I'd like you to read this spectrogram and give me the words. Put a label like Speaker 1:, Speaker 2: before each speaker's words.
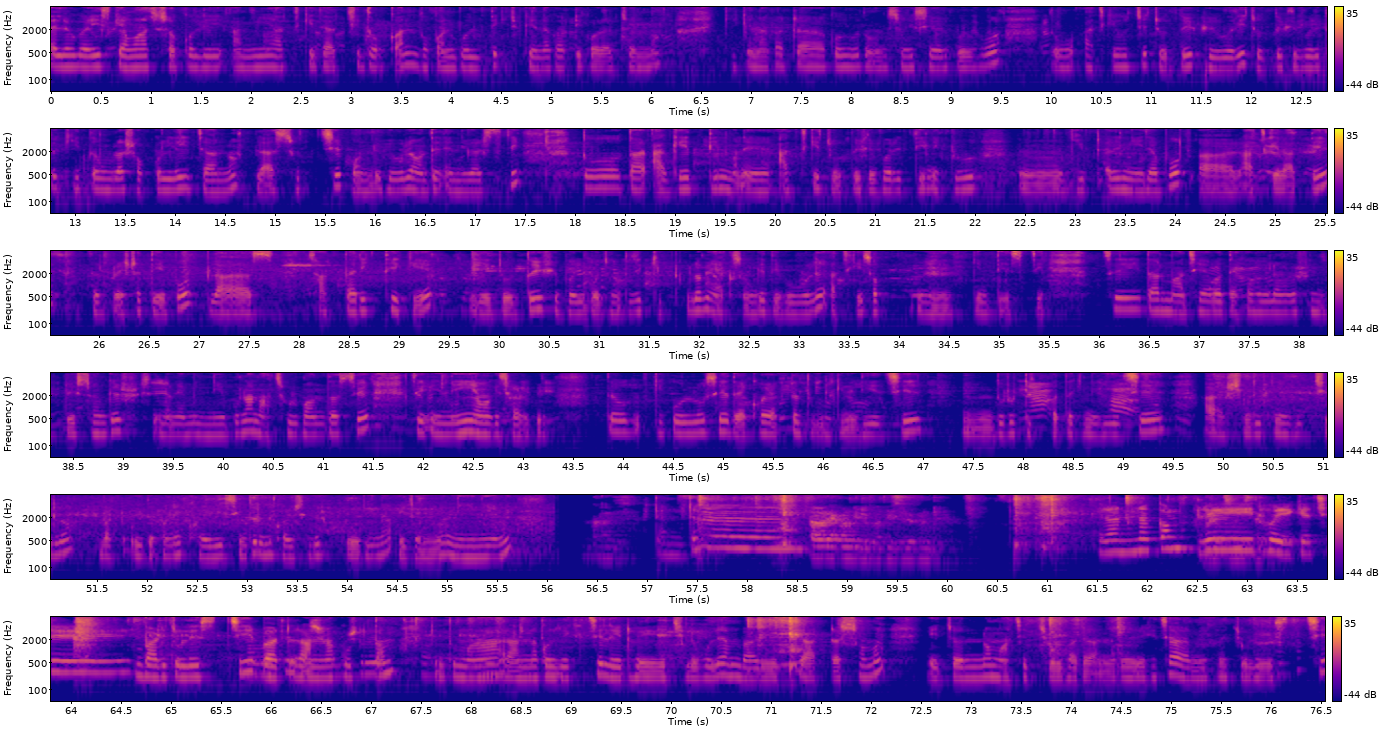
Speaker 1: Hello guys কেমন আছো সকলে? আমি আজকে যাচ্ছি দোকান। দোকান বলতে কিছু কেনাকাটি করার জন্য। কী কেনাকাটা করব, তোমাদের সঙ্গে শেয়ার করব। তো আজকে হচ্ছে চোদ্দোই ফেব্রুয়ারি। চোদ্দোই ফেব্রুয়ারি তো কী তোমরা সকলেই জানো প্লাস হচ্ছে পনেরোই ফেব্রুয়ারি আমাদের অ্যানিভার্সারি তো তার আগের দিন মানে আজকে চোদ্দোই ফেব্রুয়ারির দিন একটু গিফট আরে নিয়ে যাব। আর আজকে রাতে সারপ্রাইজটা দেবো। প্লাস সাত তারিখ থেকে যে চোদ্দোই ফেব্রুয়ারি পর্যন্ত যে গিফটগুলো আমি একসঙ্গে দেবো বলে আজকেই সব মানে কিনতে এসেছি। সেই তার মাঝে আবার দেখা হয়ে গেলো আমার ফ্রেন্ডের সঙ্গে। সে মানে আমি নেব না নাছুর আসছে সে এনেই আমাকে ছাড়বে। তো কী করল? সে দেখো একটা দুল কিনে দিয়েছে দুটো টিক পাতা কিনে দিয়েছে আর সিঁদুর কিনে দিচ্ছিল। বাট ওই দোকানে খয়েরি সিঁদুর আমি খয়েরি সিঁদুর পরি না এই জন্য নিয়ে নিই আমি টান টান। রান্না কমপ্লিট হয়ে গেছে। বাড়ি চলে এসেছি বাট রান্না করতাম। কিন্তু মা রান্না করে রেখেছে লেট হয়ে গেছিল বলে আমি বাড়ি এসেছি আটটার সময়। এই জন্য মাছের ঝোল ভাজা রান্না করে রেখেছে আর আমি এখানে চলে এসেছি।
